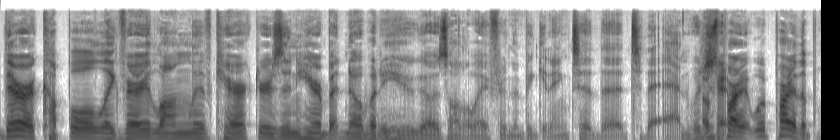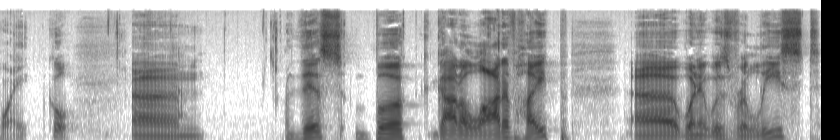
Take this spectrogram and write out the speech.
there are a couple like very long lived characters in here, but nobody who goes all the way from the beginning to the to the end, which Okay. is part what part of the point. Cool. Um, this book got a lot of hype uh, when it was released.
